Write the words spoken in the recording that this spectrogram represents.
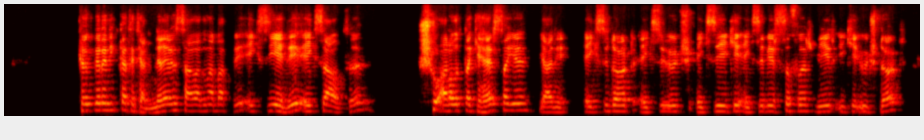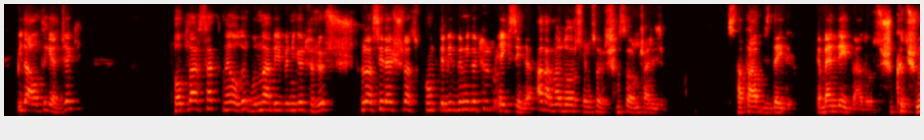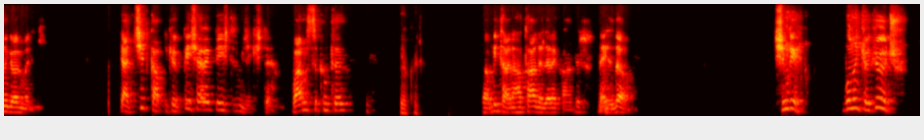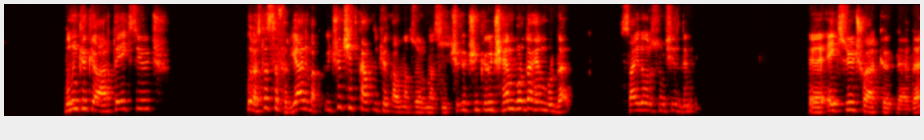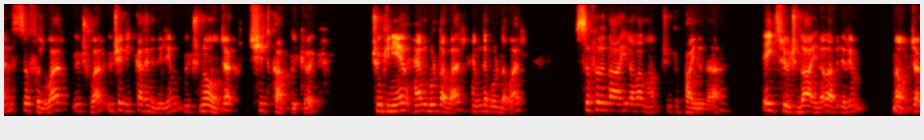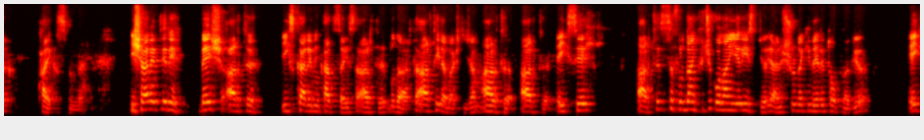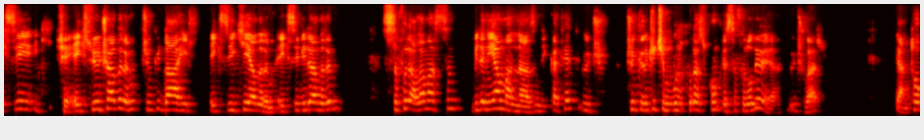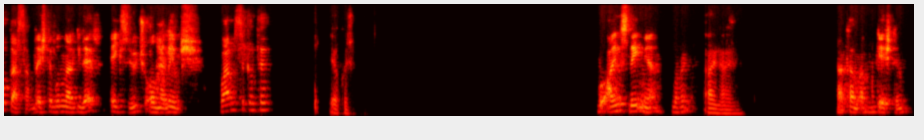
Köklere dikkat et yani. Nelerin sağladığına bak bir. Eksi 7, eksi 6. Şu aralıktaki her sayı yani eksi 4, eksi 3, eksi 2, eksi 1, 0, 1, 2, 3, 4. Bir de 6 gelecek. Toplarsak ne olur? Bunlar birbirini götürür. Şurasıyla şurası komple birbirini götürür. Eksiyle. Adamlar doğru soru sormuş, sormuş Ali'ciğim. Hata bizdeydi. Ya bendeydi daha doğrusu. Şu kırk şunu görmedik. Yani çift katlı kökte işaret değiştirmeyecek işte. Var mı sıkıntı? Yok hocam. Ya bir tane hata nelere kadir? Neyse devam. Şimdi bunun kökü 3. Bunun kökü artı eksi 3. Burası da 0. Yani bak 3'ü çift katlı kök almak zorundasın. Çünkü, çünkü 3 hem burada hem burada. Sayı doğrusunu çizdim. Ee, eksi 3 var köklerden. 0 var. 3 var. 3'e dikkat edelim. 3 ne olacak? Çift katlı kök. Çünkü niye? Hem burada var hem de burada var. Sıfırı dahil alamam çünkü payda da. Eksi 3 dahil alabilirim. Ne olacak? Pay kısmında. İşaretleri 5 artı x karenin katsayısı artı bu da artı. Artıyla başlayacağım. Artı, artı, eksi, artı. Sıfırdan küçük olan yeri istiyor. Yani şuradakileri topla diyor. Eksi, şey, eksi 3 alırım çünkü dahil. Eksi 2'yi alırım. Eksi 1'i alırım. Sıfır alamazsın. Bir de niye alman lazım? Dikkat et. 3. Çünkü 3 için bu, burası komple sıfır oluyor ya. 3 var. Yani toplarsam da işte bunlar gider. Eksi 3 olmalıymış. Var mı sıkıntı? Yok hocam. Bu aynısı değil mi ya? Bakın. Aynen aynen. Ha, tamam geçtim.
